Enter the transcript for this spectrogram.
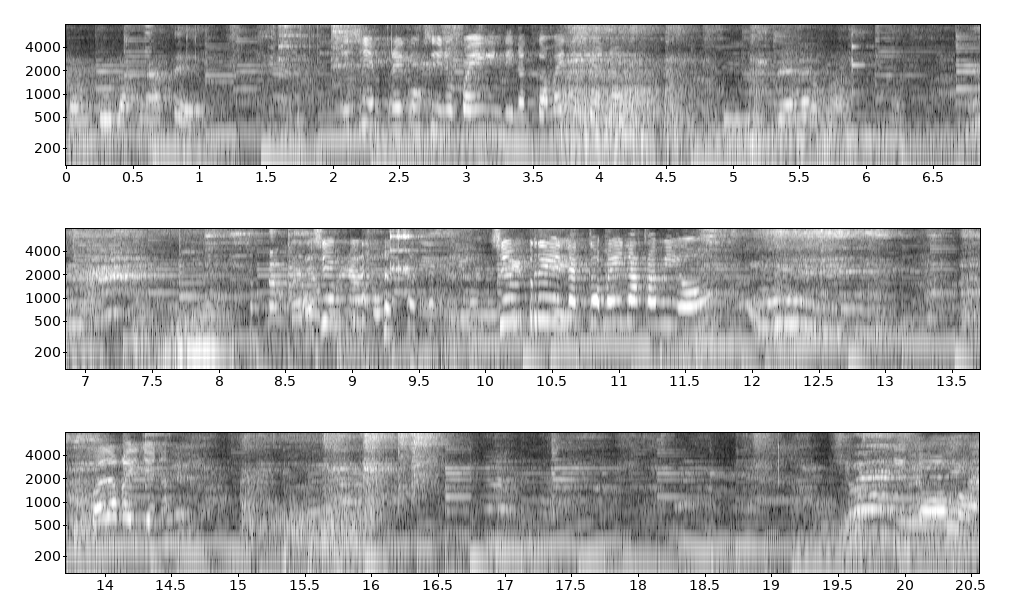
O, yung pangtulak natin. Eh, siyempre, kung sino pa yung hindi nagkamay, di siya na. Si Bella naman. Eh, siyempre, siyempre, nagkamay na kami, oh. Bala kayo dyan, ah. Tinola.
